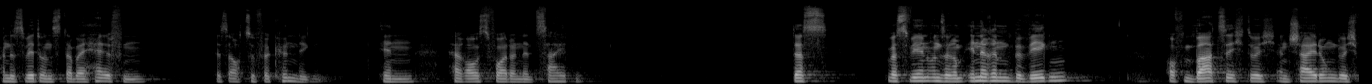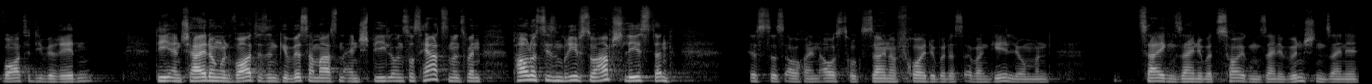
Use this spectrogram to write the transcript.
Und es wird uns dabei helfen, es auch zu verkündigen in herausfordernden Zeiten. Das, was wir in unserem Inneren bewegen, offenbart sich durch Entscheidungen, durch Worte, die wir reden. Die Entscheidungen und Worte sind gewissermaßen ein Spiel unseres Herzens. Und wenn Paulus diesen Brief so abschließt, dann ist das auch ein Ausdruck seiner Freude über das Evangelium und zeigen seine Überzeugung, seine Wünsche, seine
